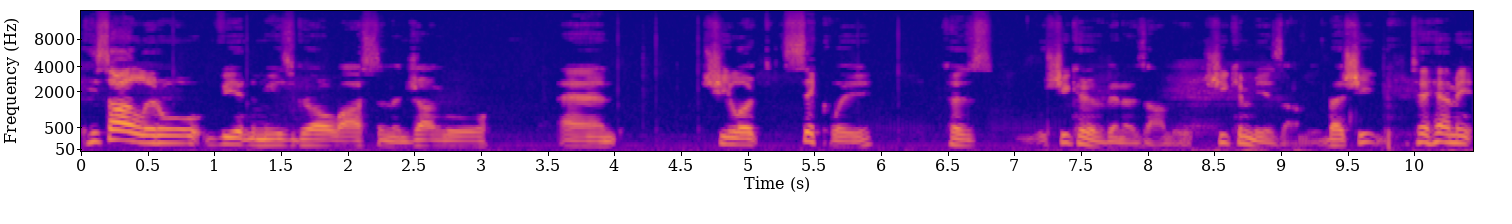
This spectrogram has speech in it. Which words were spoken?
He saw a little Vietnamese girl lost in the jungle, and she looked sickly because she could have been a zombie. She can be a zombie, but she to him, he,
